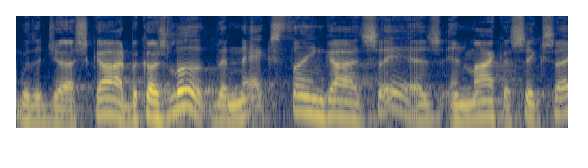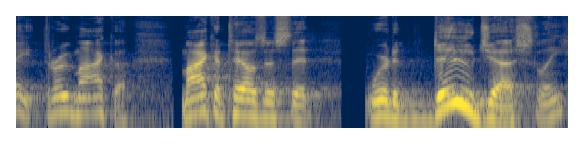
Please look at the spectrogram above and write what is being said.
with a just God? Because look, the next thing God says in Micah 6 8, through Micah, Micah tells us that we're to do justly,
